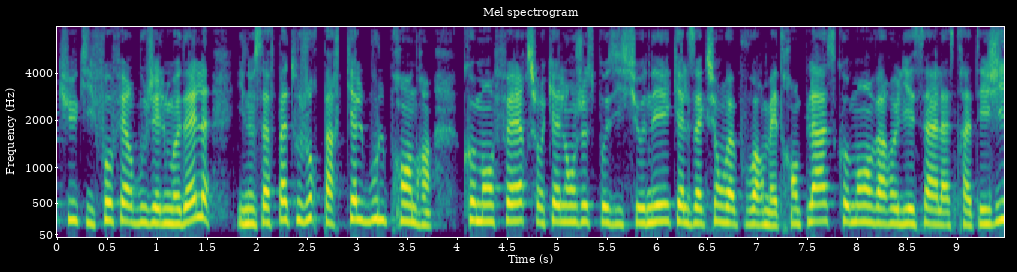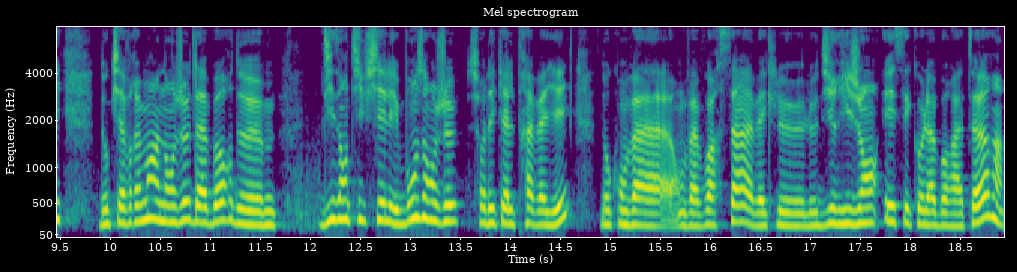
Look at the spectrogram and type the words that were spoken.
qu'il faut faire bouger le modèle, ils ne savent pas toujours par quelle boule prendre, comment faire, sur quel enjeu se positionner, quelles actions on va pouvoir mettre en place, comment on va relier ça à la stratégie. Donc il y a vraiment un enjeu d'abord de d'identifier les bons enjeux sur lesquels travailler. Donc on va, on va voir ça avec le, le, dirigeant et ses collaborateurs,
